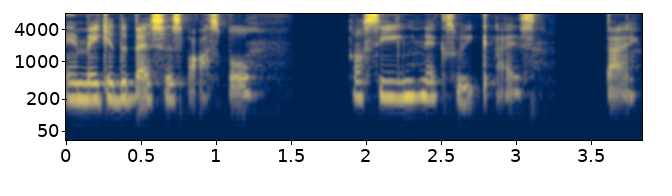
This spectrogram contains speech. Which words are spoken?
and make it the best as possible. I'll see you next week, guys. Bye.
